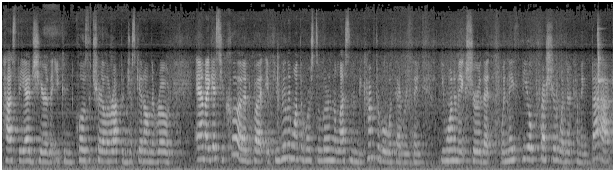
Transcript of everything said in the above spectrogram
past the edge here that you can close the trailer up and just get on the road. And I guess you could, but if you really want the horse to learn the lesson and be comfortable with everything, you want to make sure that when they feel pressure when they're coming back,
